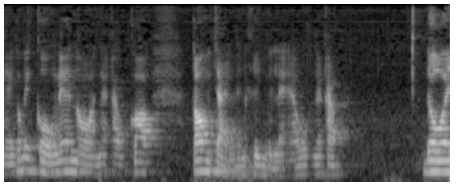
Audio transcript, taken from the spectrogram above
ไงก็ไม่โกงแน่นอนนะครับ ก็ต้องจ่ายเงินคืนอยู่แล้วนะครับ โดย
